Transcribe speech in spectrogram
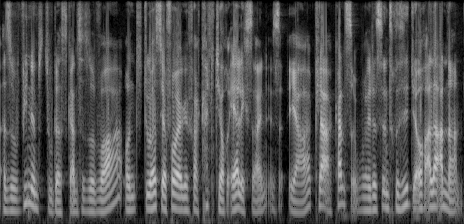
Also, wie nimmst du das Ganze so wahr? Und du hast ja vorher gefragt, kann ich dir auch ehrlich sein? Ist, ja, klar, kannst du, weil das interessiert ja auch alle anderen.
